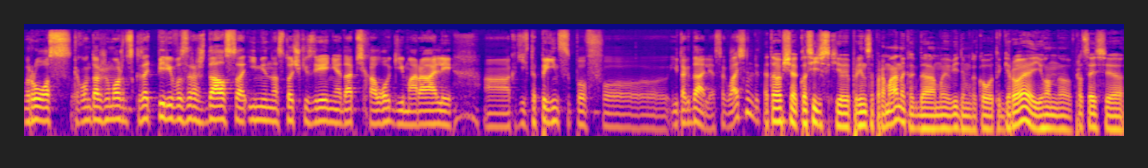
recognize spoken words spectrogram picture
рос, как он даже, можно сказать, перевозрождался именно с точки зрения да, психологии, морали, а, каких-то принципов э, и так далее. Согласен ли? Это вообще классический принцип романа, когда мы видим какого-то героя, и он в процессе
